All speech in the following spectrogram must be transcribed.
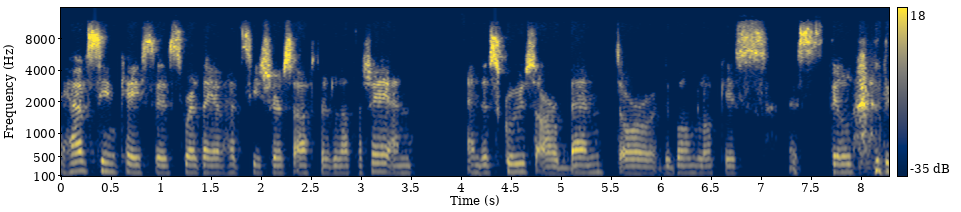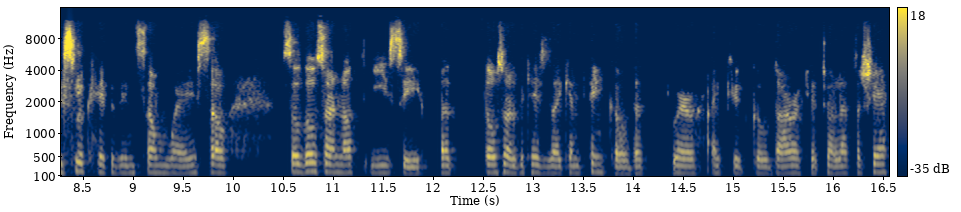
I have seen cases where they have had seizures after the Latarjet and and the screws are bent or the bone block is, is still dislocated in some way. So so those are not easy, but those are the cases I can think of that where I could go directly to a Latarjet,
